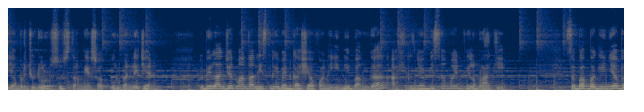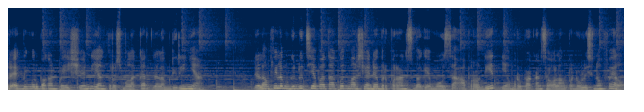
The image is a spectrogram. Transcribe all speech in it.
yang berjudul Suster Ngesot Urban Legend. Lebih lanjut, mantan istri Ben Kasyafani ini bangga akhirnya bisa main film lagi. Sebab baginya berakting merupakan passion yang terus melekat dalam dirinya. Dalam film Gendut Siapa Takut, Marsyanda berperan sebagai Moza Aprodit yang merupakan seorang penulis novel.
